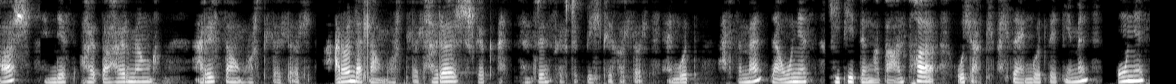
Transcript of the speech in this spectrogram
хойш эндээс одоо 2019 он хүртэл бол 17 он хүртэл 20 ширхэг сансрын нисгэгчд бэлтгэх бол ангууд авсан байна. За үүнээс хид хідэн одоо онцгой үйл явдал болсон ангиуд байдаг юм байна. Үүнээс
